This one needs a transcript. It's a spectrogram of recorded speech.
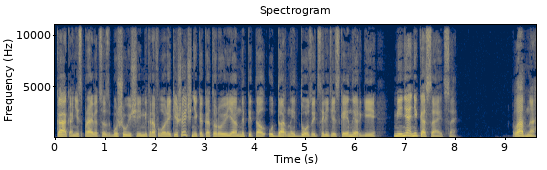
Как они справятся с бушующей микрофлорой кишечника, которую я напитал ударной дозой целительской энергии, меня не касается. Ладно,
